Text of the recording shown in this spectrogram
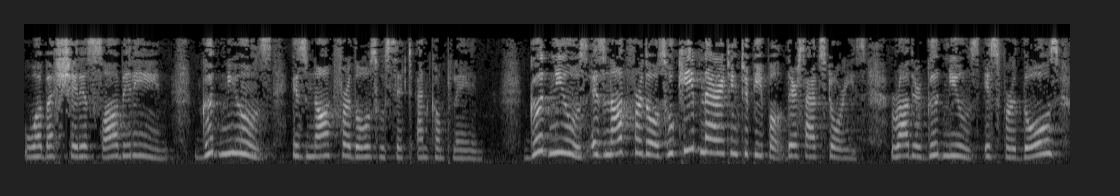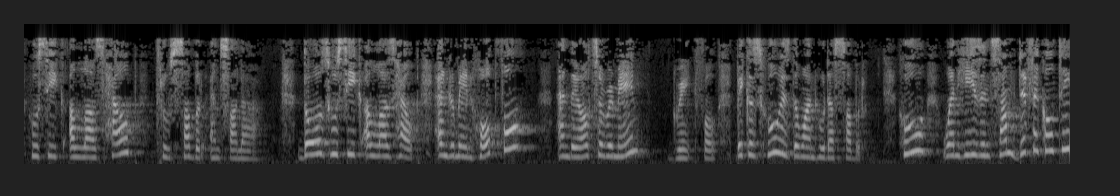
وَبَشِّرِ الصَّابِرِينَ Good news is not for those who sit and complain. Good news is not for those who keep narrating to people their sad stories. Rather, good news is for those who seek Allah's help through sabr and salah. Those who seek Allah's help and remain hopeful, and they also remain grateful. Because who is the one who does sabr? Who, when he is in some difficulty,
